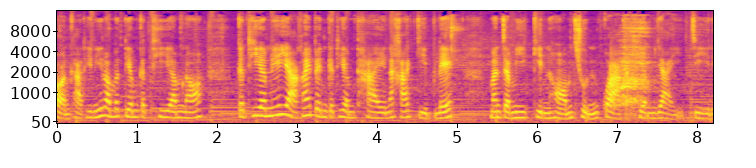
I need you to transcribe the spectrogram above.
ก่อนค่ะ ทีนี้เรามาเตรียมกระเทียมเนาะกระเทียมนี้อยากให้เป็นกระเทียมไทยนะคะกีบเล็ก มันจะมีกลิ่นหอมฉุนกว่ากระเทียมใหญ่จีน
